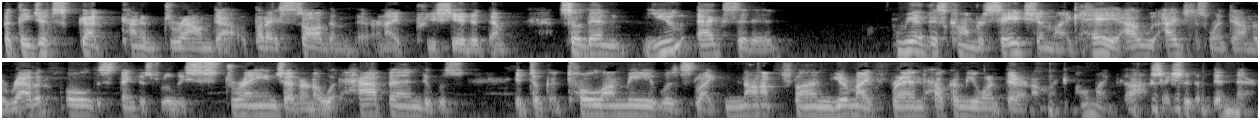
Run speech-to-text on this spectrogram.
but they just got kind of drowned out but i saw them there and i appreciated them so then you exited we had this conversation like hey I, I just went down the rabbit hole this thing is really strange i don't know what happened it was it took a toll on me. It was like not fun. You're my friend. How come you weren't there? And I'm like, oh my gosh, I should have been there.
